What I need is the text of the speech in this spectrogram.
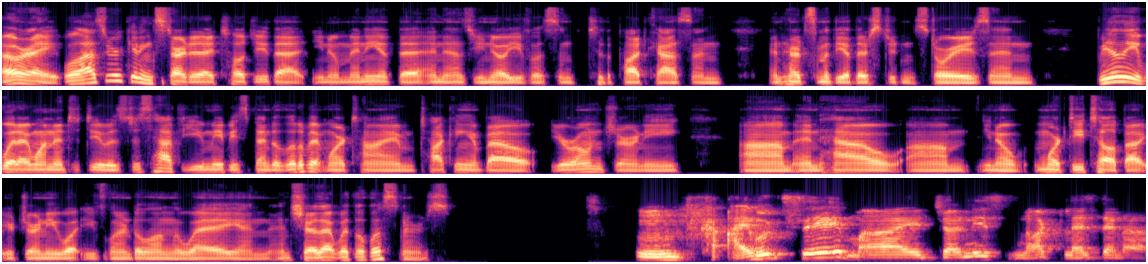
All right. Well, as we were getting started, I told you that you know many of the, and as you know, you've listened to the podcast and and heard some of the other student stories. And really, what I wanted to do is just have you maybe spend a little bit more time talking about your own journey um, and how um, you know more detail about your journey, what you've learned along the way, and and share that with the listeners. Mm, I would say my journey is not less than a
